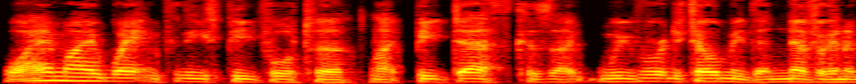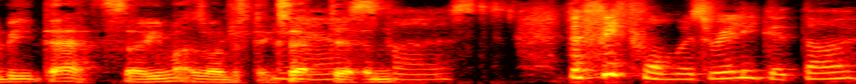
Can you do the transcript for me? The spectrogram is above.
why am I waiting for these people to like beat Death? Because like, we've already told me they're never going to beat Death, so you might as well just accept yeah, it. And. The fifth one was really good though.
